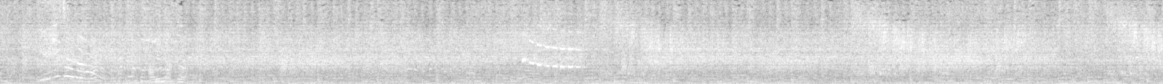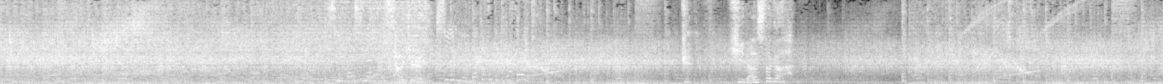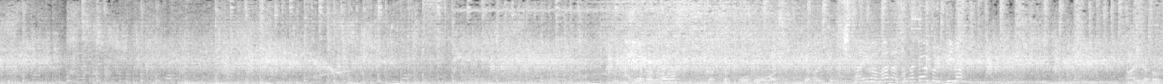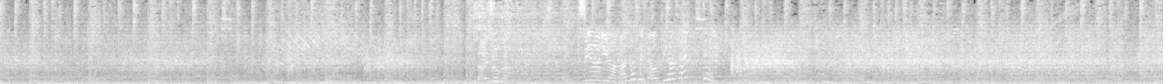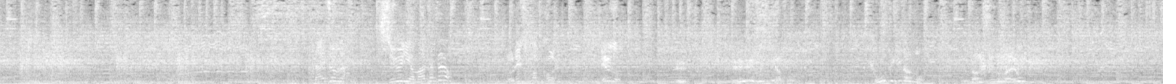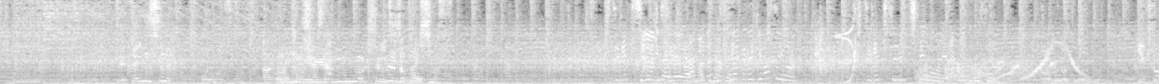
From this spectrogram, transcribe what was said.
いいじゃないありがとう心配しないで修理は任せてください被弾したか。っていますありがとう大丈夫だ。修理は任せておきなさいって大丈夫だ修理は任せろ。ノリスパッカー出るぞ。え？え？や標的だぞ油断するなよ。絶対に死ぬなあとは頼みました。一時たぞ退避します。出撃する機体がまた活躍できますよ。出撃する地点を選んでください。行くぞ。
